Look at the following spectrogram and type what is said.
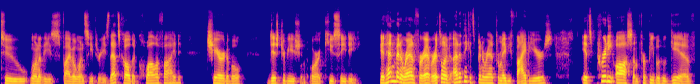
to one of these 501c3s. That's called a qualified charitable distribution or a QCD. It hadn't been around forever. It's only I don't think it's been around for maybe 5 years. It's pretty awesome for people who give.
